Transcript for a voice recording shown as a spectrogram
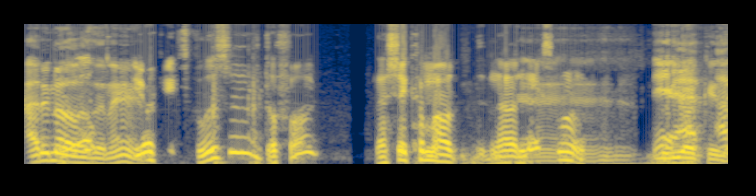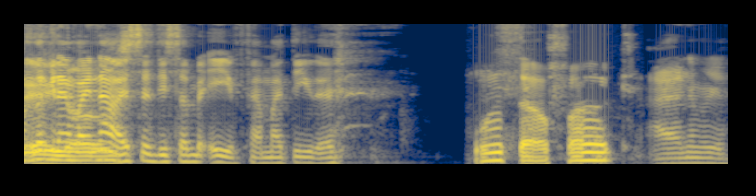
I didn't know it was a New name. York exclusive. The fuck? That should come out no, next month. Yeah, York I, is I'm looking at it right now. It says December eighth at my theater. What the fuck? I never,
